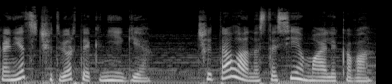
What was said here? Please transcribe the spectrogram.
Конец четвертой книги. Читала Анастасия Маликова.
